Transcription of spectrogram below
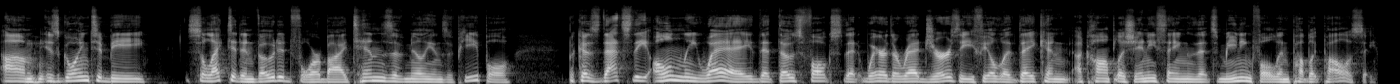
um, mm-hmm. is going to be selected and voted for by tens of millions of people because that's the only way that those folks that wear the red jersey feel that they can accomplish anything that's meaningful in public policy.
